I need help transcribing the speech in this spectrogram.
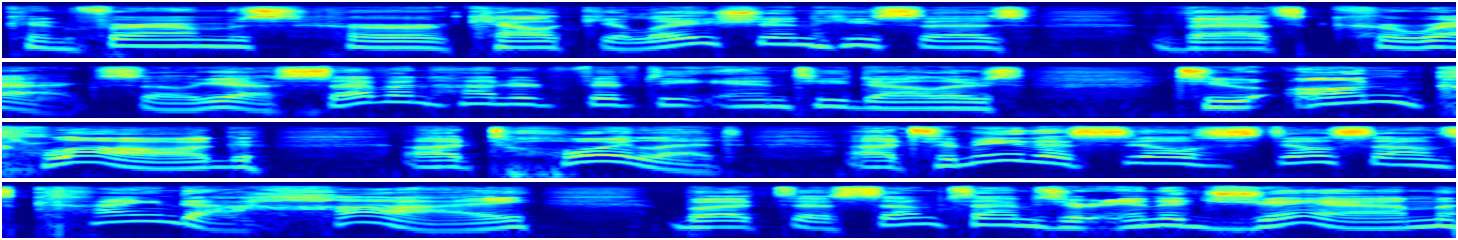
confirms her calculation. He says that's correct. So, yes, yeah, 750 NT dollars to unclog a toilet. Uh, to me, that still still sounds kind of high, but uh, sometimes you're in a jam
